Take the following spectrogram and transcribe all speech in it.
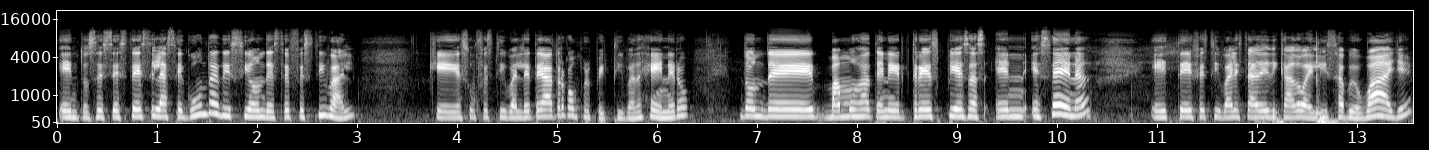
Entonces, esta es la segunda edición de este festival, que es un festival de teatro con perspectiva de género, donde vamos a tener tres piezas en escena. Este festival está dedicado a Elizabeth Ovalle,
